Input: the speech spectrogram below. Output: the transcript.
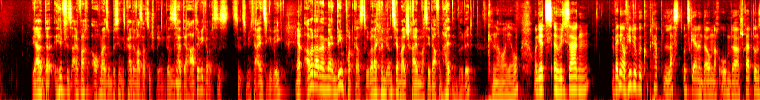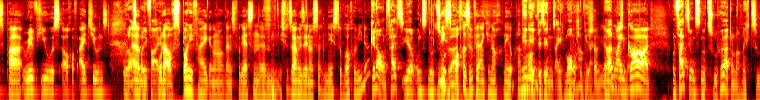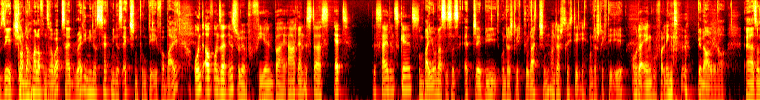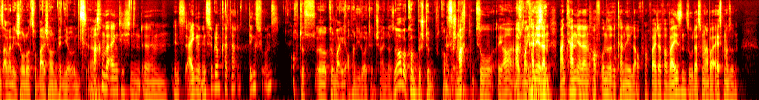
ja, da hilft es einfach auch mal so ein bisschen ins kalte Wasser zu springen. Das ist halt der harte Weg, aber das ist so ziemlich der einzige Weg. Ja. Aber da dann mehr in dem Podcast drüber, da könnt ihr uns ja mal schreiben, was ihr davon halten würdet. Genau, jo. Und jetzt äh, würde ich sagen, wenn ihr auf YouTube geguckt habt, lasst uns gerne einen Daumen nach oben da. Schreibt uns ein paar Reviews auch auf iTunes. Oder auf ähm, Spotify. Oder auf Spotify, genau, ganz vergessen. Ähm, ich würde sagen, wir sehen uns dann nächste Woche wieder. Genau, und falls ihr uns nur zuhört. Nächste Woche sind wir eigentlich noch. Nee, oder Nee, morgen? nee, wir sehen uns eigentlich morgen schon wieder. Schon wieder. Oh mein morgen. Gott. Und falls ihr uns nur zuhört und noch nicht zuseht, schaut Genau. doch mal auf unserer Website ready-set-action.de vorbei. Und auf unseren Instagram-Profilen. Bei Adrian ist das at the silent skills Und bei Jonas ist es at jb-production unterstrich de unterstrich de. oder irgendwo verlinkt. Genau, genau. Äh, sonst einfach in den Shownotes vorbeischauen, wenn ihr uns. Äh, Machen wir eigentlich einen ähm, ins eigenen Instagram-Dings für uns? Ach, das äh, können wir eigentlich auch mal die Leute entscheiden lassen. Aber kommt bestimmt. Kommt Also bestimmt. macht so, ja, also Macht man kann ja dann, man kann ja dann auf unsere Kanäle auch noch weiter verweisen, so dass man aber erstmal so,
